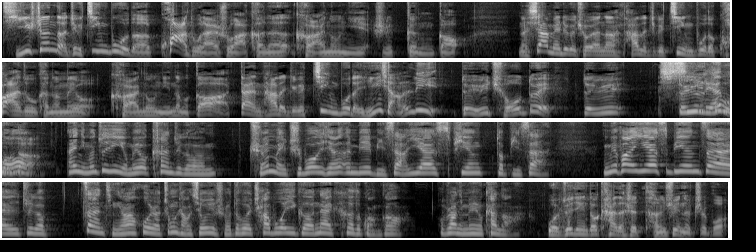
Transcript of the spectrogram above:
提升的这个进步的跨度来说啊，可能科尔安东尼是更高。那下面这个球员呢，他的这个进步的跨度可能没有科尔安东尼那么高啊，但他的这个进步的影响力对于球队、对于对于联盟，哎，你们最近有没有看这个全美直播的一些 NBA 比赛？ESPN 的比赛，你没发现 ESPN 在这个暂停啊或者中场休息的时候都会插播一个耐克的广告？我不知道你们有没有看到？我最近都看的是腾讯的直播，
